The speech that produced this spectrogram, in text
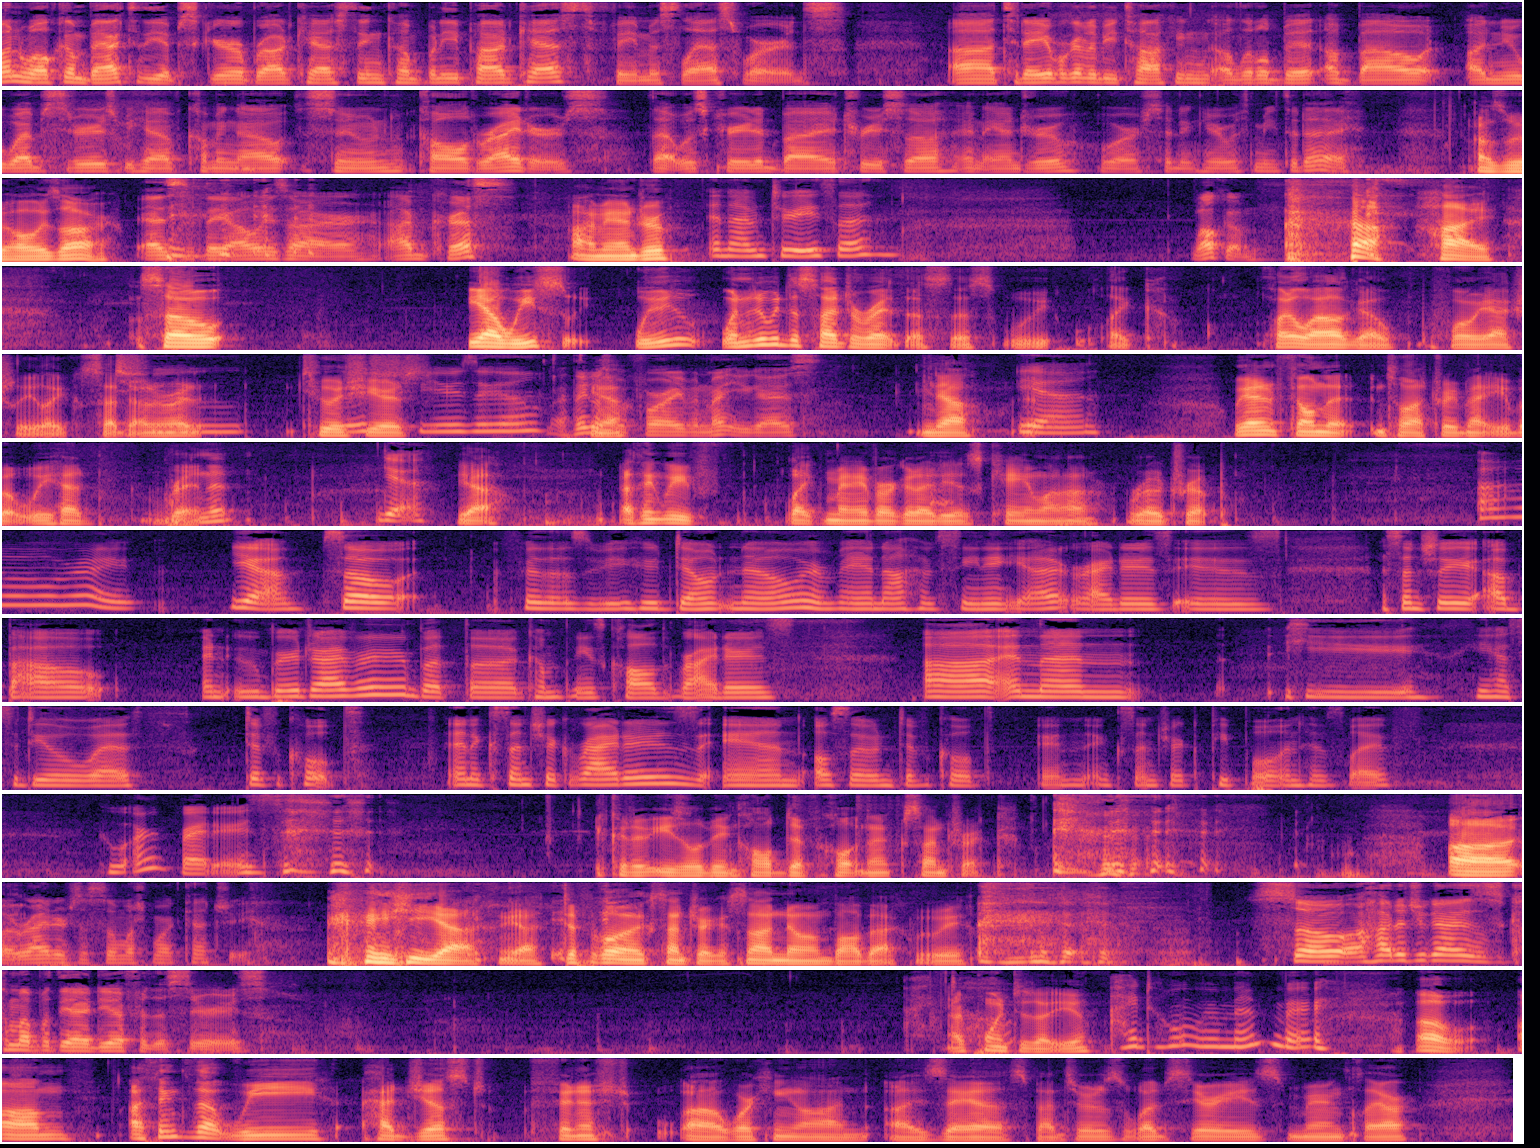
Hey everyone, welcome back to the Obscura Broadcasting Company podcast, Famous Last Words. Uh, today we're going to be talking a little bit about a new web series we have coming out soon called Riders, that was created by Teresa and Andrew, who are sitting here with me today. As we always are. As they always are. I'm Chris. I'm Andrew. And I'm Teresa. Welcome. Hi. So, yeah, we we when did we decide to write this? This we like quite a while ago before we actually like sat down and read it. Two-ish two-ish years. years ago. I think it was Yeah. before I even met you guys. Yeah, Yeah. we hadn't filmed it until after we met you, but we had written it. Yeah. Yeah, I think we've like many of our good ideas came on a road trip. Oh, right. Yeah. So, for those of you who don't know or may not have seen it yet, Riders is essentially about an Uber driver, but the company's called Riders. Uh, and then he he has to deal with difficult and eccentric riders and also difficult and eccentric people in his life who aren't riders. It could have easily been called difficult and eccentric. uh, But Riders are so much more catchy. yeah, yeah, difficult and eccentric. It's not a Noah Baumbach movie. So, how did you guys come up with the idea for this series? I pointed at you. I don't remember. Oh, um, I think that we had just finished uh, working on Isaiah Spencer's web series, Mirror and Claire,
